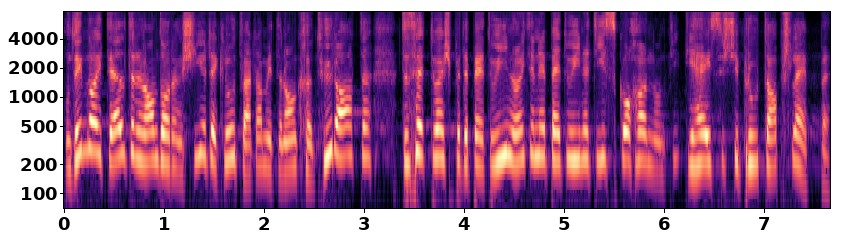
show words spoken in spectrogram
Und irgendwann haben die Eltern einander arrangiert, geschaut, wer da miteinander heiraten könnte. Das hat, du hast bei den Beduinen nicht in eine Beduinen-Disco können und die, die heisseste Brut abschleppen.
